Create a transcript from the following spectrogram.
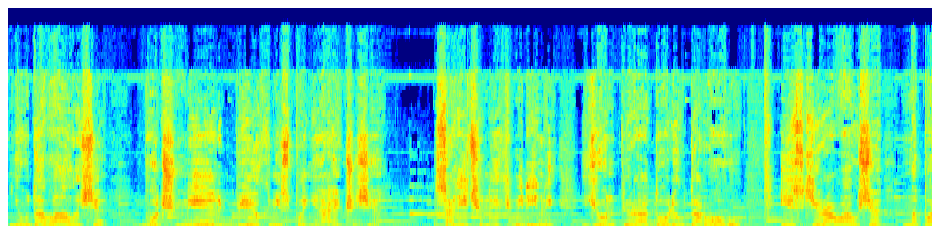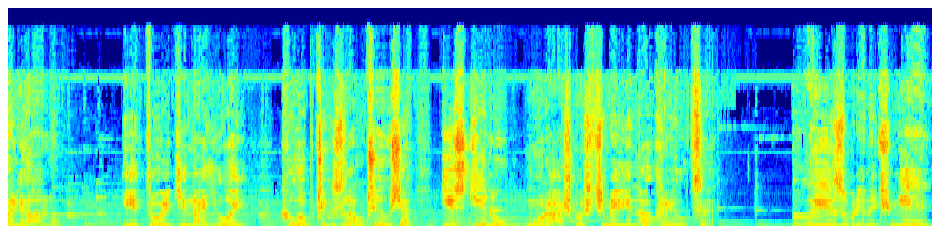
не ўдавалася, бо чмель бег не спыняючыся. За лічаныя хвіліны ён пераадолеў дарогу і скіраваўся на паляну. І толькі на ёй хлопчык злаўчыўся і скінуў мурашку з чмялінага крылца. Вызвалены чмель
